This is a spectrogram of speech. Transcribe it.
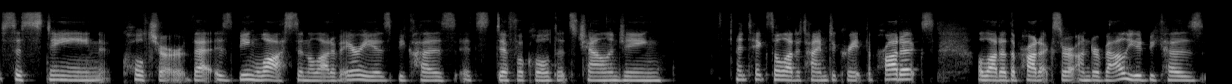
sustain culture that is being lost in a lot of areas because it's difficult, it's challenging. It takes a lot of time to create the products. A lot of the products are undervalued because,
